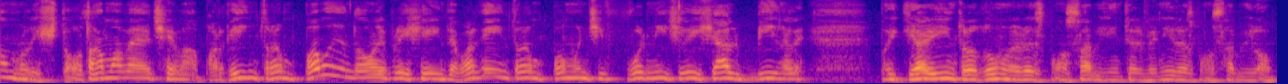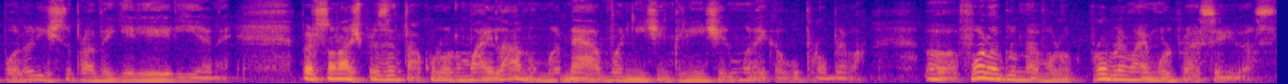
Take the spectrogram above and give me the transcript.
domnule, și tot am avea ceva. Parcă intră în pământ, domnule președinte, parcă intră în pământ și furnicile și albinele. Păi chiar intră domnul responsabil, interveni responsabilul apărării și supravegherii aeriene. Personaj prezent acolo numai la număr, neavând nici în clinici în mânecă cu problema. Uh, fără glume, vă rog, problema e mult prea serioasă.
